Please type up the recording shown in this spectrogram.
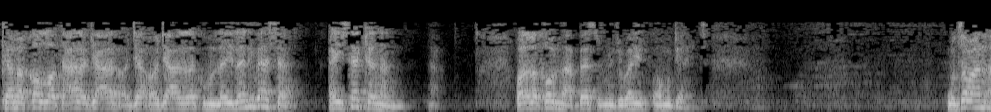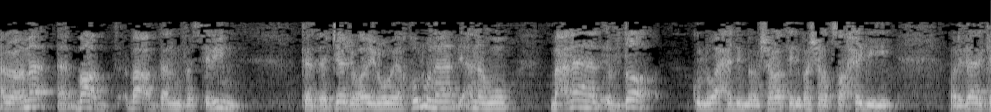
كما قال الله تعالى جعل وجعل لكم الليل لباسا. أي سكنا. نعم. وهذا قول عباس بن جبير ومجاهد. وطبعا العلماء بعض بعض المفسرين كالزجاج وغيره يقولون بأنه معناها الإفضاء كل واحد ببشرته لبشرة صاحبه. ولذلك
